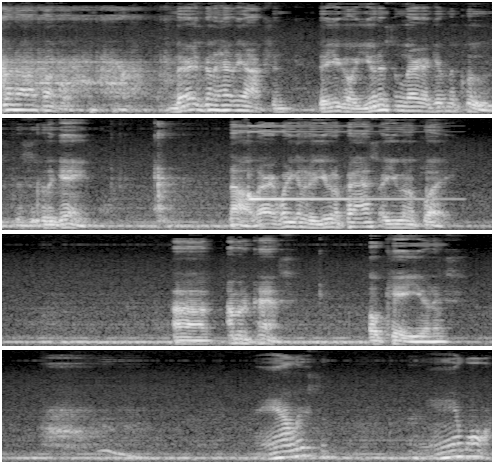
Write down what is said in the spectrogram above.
$200 puzzle. Larry's going to have the option. There you go. Eunice and Larry are giving the clues. This is for the game. Now, Larry, what are you going to do? You going to pass or are you going to play? Uh, I'm going to pass. Okay, Eunice. Now listen. Yeah, watch.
